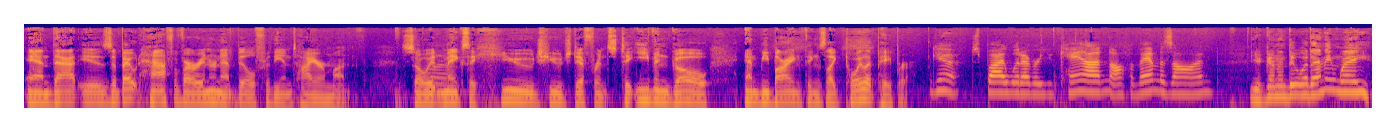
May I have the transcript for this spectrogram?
and that is about half of our internet bill for the entire month. So it makes a huge, huge difference to even go and be buying things like toilet paper. Yeah. Just buy whatever you can off of Amazon. You're going to do it anyway.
